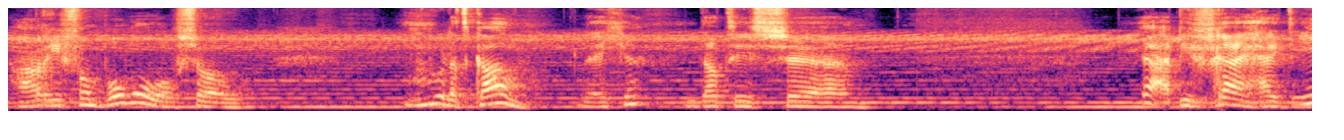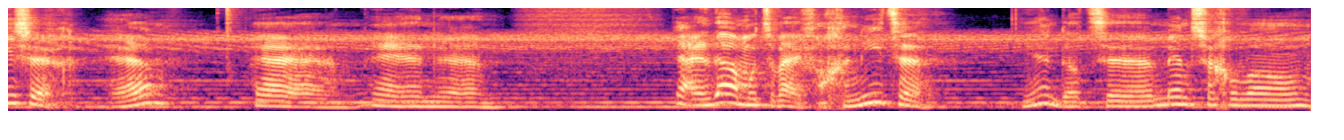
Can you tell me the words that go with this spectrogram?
Harry van Bommel of zo. Hoe dat kan, weet je. Dat is... Ja, die vrijheid is er. Hè? en, ja, en daar moeten wij van genieten. Ja, dat mensen gewoon...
